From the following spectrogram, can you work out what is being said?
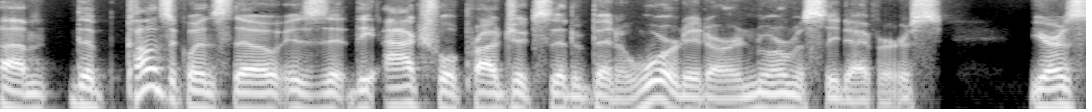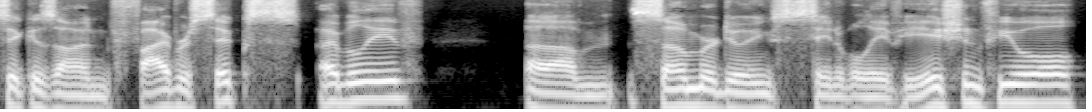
Um, the consequence, though, is that the actual projects that have been awarded are enormously diverse. Yardstick is on five or six, I believe. Um, some are doing sustainable aviation fuel.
